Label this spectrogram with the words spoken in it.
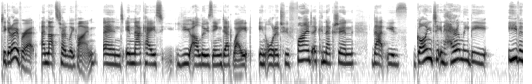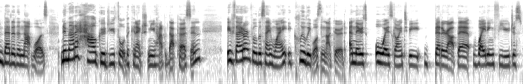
to get over it. And that's totally fine. And in that case, you are losing dead weight in order to find a connection that is going to inherently be even better than that was. No matter how good you thought the connection you had with that person, if they don't feel the same way, it clearly wasn't that good. And there's always going to be better out there waiting for you, just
